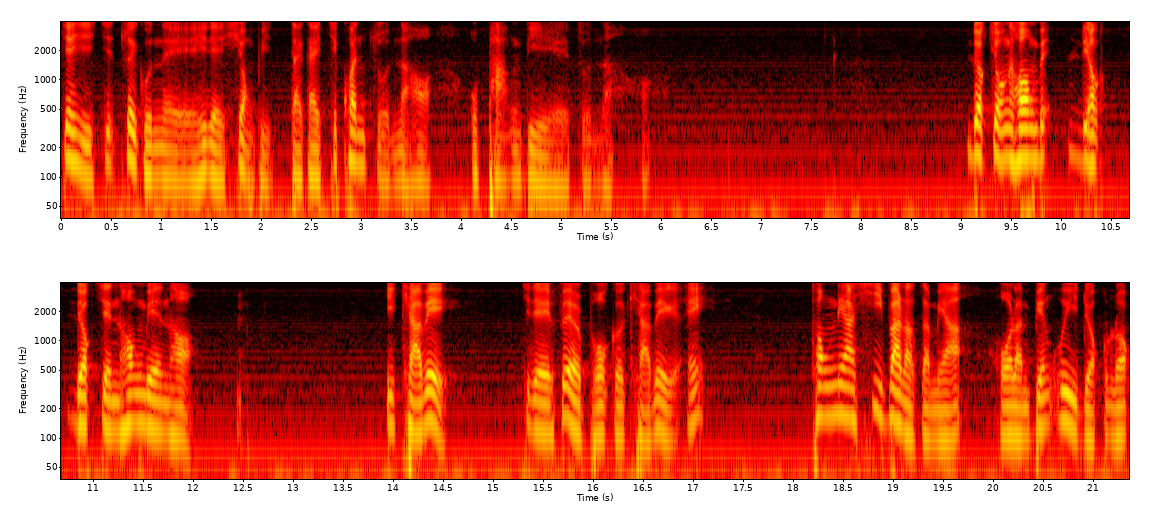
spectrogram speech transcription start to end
这是最最近的迄个相片，大概即款船啦吼，有旁地的船啦。陆战方面，陆陆战方面吼，伊徛马，即个菲尔伯格徛马，诶，统领四百六十名荷兰兵为陆陆，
